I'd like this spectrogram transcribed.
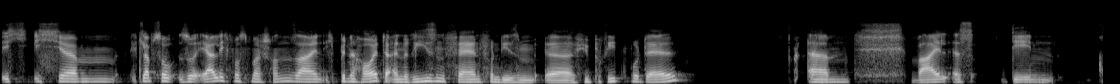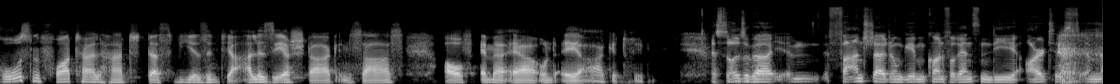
ich, ich, ähm, ich glaube, so, so ehrlich muss man schon sein. Ich bin heute ein Riesenfan von diesem äh, Hybridmodell, ähm, weil es den großen Vorteil hat, dass wir sind ja alle sehr stark im SaaS auf MRR und AR getrieben. Es soll sogar ähm, Veranstaltungen geben, Konferenzen, die Artists, ähm,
